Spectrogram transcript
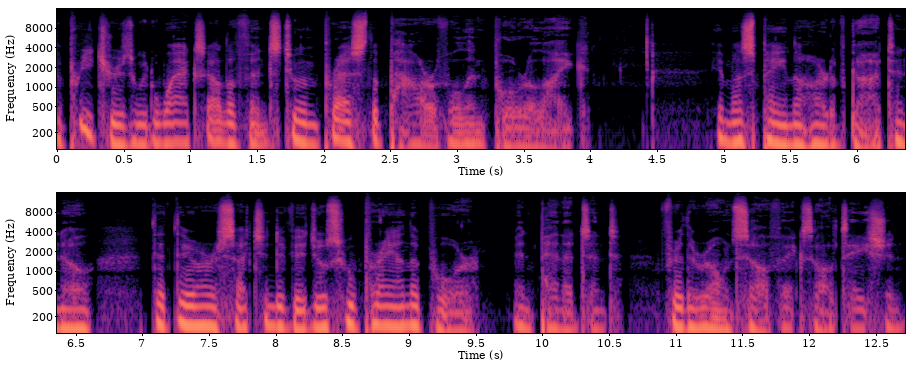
The preachers would wax elephants to impress the powerful and poor alike. It must pain the heart of God to know that there are such individuals who prey on the poor and penitent for their own self exaltation.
